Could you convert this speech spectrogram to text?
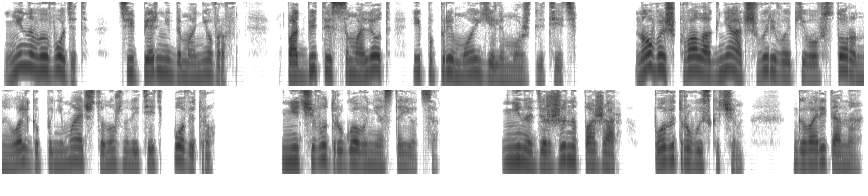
Нина выводит. Теперь не до маневров. Подбитый самолет и по прямой еле может лететь. Новый шквал огня отшвыривает его в сторону, и Ольга понимает, что нужно лететь по ветру. Ничего другого не остается. «Нина, держи на пожар, по ветру выскочим», — говорит она.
